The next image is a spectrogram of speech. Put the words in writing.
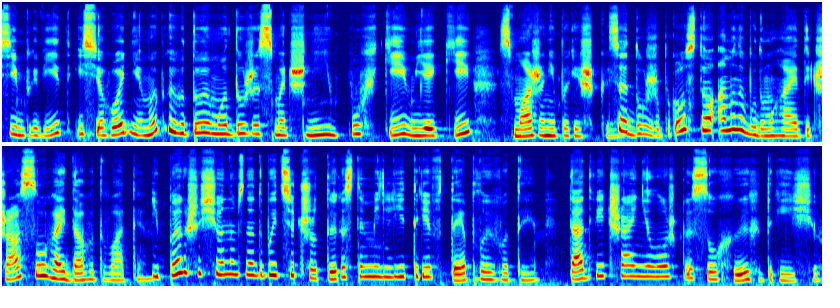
Всім привіт! І сьогодні ми приготуємо дуже смачні, пухкі, м'які смажені пиріжки. Це дуже просто, а ми не будемо гаяти часу, гайда готувати. І перше, що нам знадобиться 400 мл теплої води та 2 чайні ложки сухих дріжджів.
